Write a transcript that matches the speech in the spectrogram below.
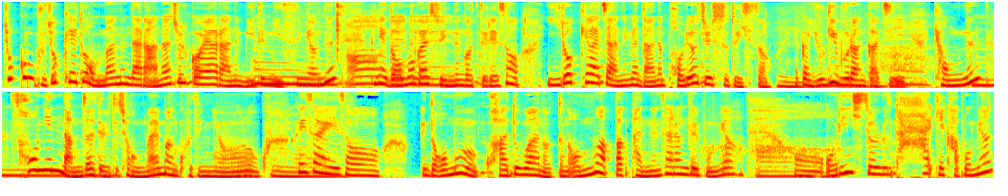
조금 부족해도 엄마는 날 안아줄 거야라는 믿음이 음. 있으면은 아, 그냥 네네. 넘어갈 수 있는 것들에서 이렇게 하지 않으면 나는 버려질 수도 있어. 그러니까 음. 유기불안까지 아. 겪는 음. 성인 남자들도 정말 많거든요. 그렇군요. 회사에서 너무 과도한 어떤 업무 압박 받는 사람들 보면 아. 어, 어린 시절로 다 이렇게 가보면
